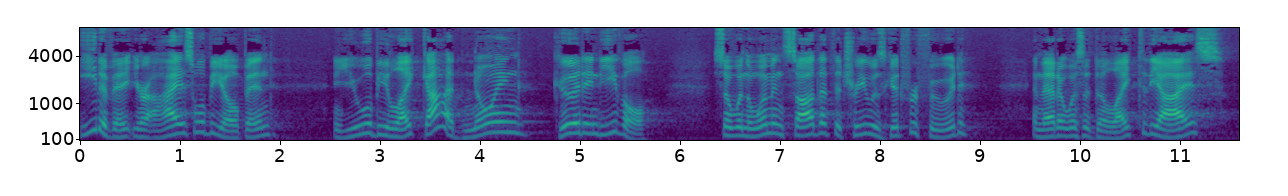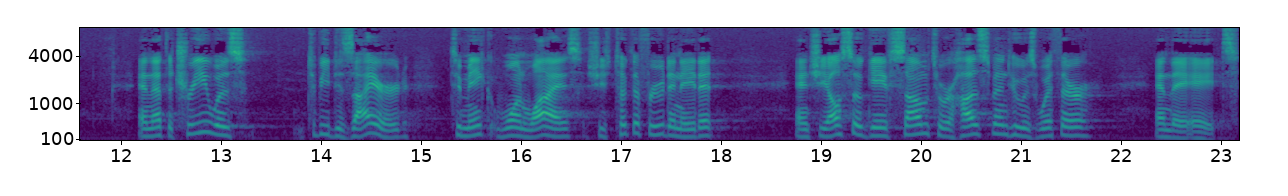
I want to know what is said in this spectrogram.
eat of it, your eyes will be opened, and you will be like God, knowing good and evil. So when the woman saw that the tree was good for food, and that it was a delight to the eyes, and that the tree was to be desired to make one wise, she took the fruit and ate it. And she also gave some to her husband who was with her, and they ate.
